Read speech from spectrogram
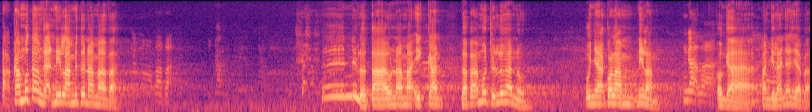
Tak kamu tahu nggak Nilam itu nama apa? Nama apa, Pak? Ini loh tahu nama ikan. Bapakmu dulu kan loh punya kolam Nilam. Enggak, Pak. Oh enggak, panggilannya siapa?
